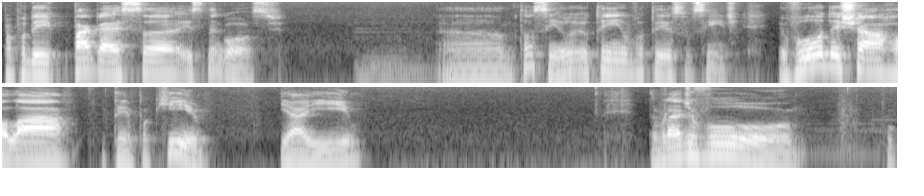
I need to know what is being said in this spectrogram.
para poder pagar essa, esse negócio. Uh, então assim, eu, eu tenho, eu vou ter o suficiente. Eu vou deixar rolar o tempo aqui, e aí na verdade, eu vou, vou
